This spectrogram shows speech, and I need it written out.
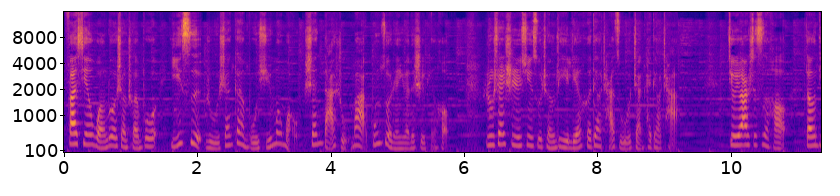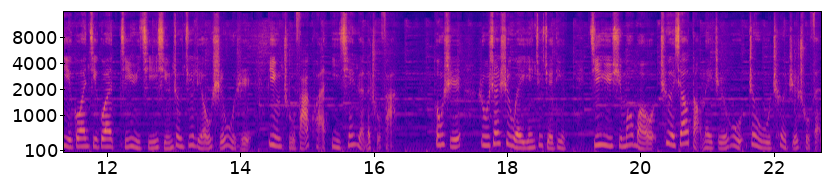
发现网络上传播疑似乳山干部徐某某扇打辱骂工作人员的视频后，乳山市迅速成立联合调查组展开调查。九月二十四号，当地公安机关给予其行政拘留十五日，并处罚款一千元的处罚。同时，乳山市委研究决定给予徐某某撤销党内职务、政务撤职处分。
